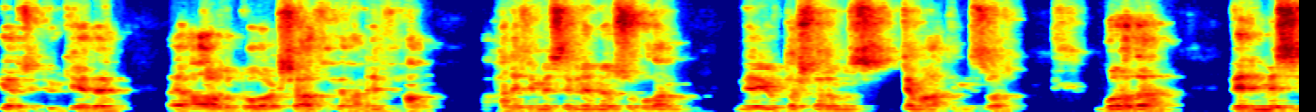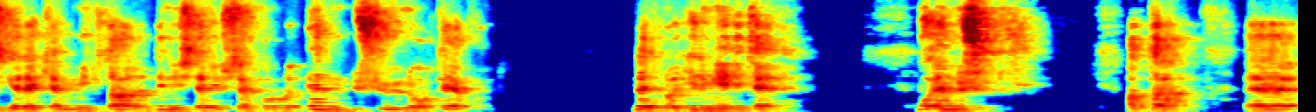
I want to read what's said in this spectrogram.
gerçi Türkiye'de e, ağırlıklı olarak Şafii ve Hanefi, Han, Hanefi mezhebine mensup olan e, yurttaşlarımız, cemaatimiz var. Burada verilmesi gereken miktarı Din İşleri Yüksek Kurulu en düşüğünü ortaya koydu. Nedir o? 27 TL. Bu en düşüktür. Hatta e,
